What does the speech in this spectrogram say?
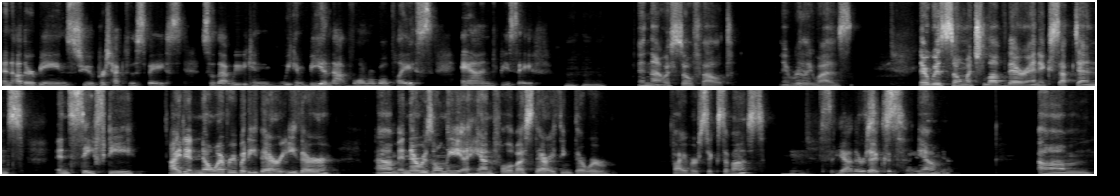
and other beings to protect the space so that we can we can be in that vulnerable place and be safe. Mm-hmm. and that was so felt. It really yeah. was. There was so much love there and acceptance and safety. I didn't know everybody there either. Um, and there was only a handful of us there. I think there were five or six of us. Mm-hmm. yeah there were six, six. yeah. yeah. Um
